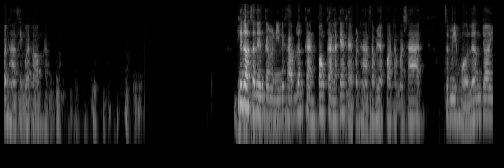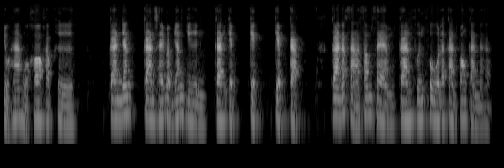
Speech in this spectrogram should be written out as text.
ปัญหาสิ่งแวดล้อมครับ ที่เราจะเรียนกันวันนี้นะครับ เรื่องการป้องกันและแก้ไขปัญหาทรัพยากรธรรมชาติ จะมีหัวเรื่องย่อยอยู่ 5 หัวข้อครับ คือ การยั่งการใช้แบบยั่งยืน การเก็บเก็บเก็บกัก การรักษาซ่อมแซม การฟื้นฟูและการป้องกันนะครับ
